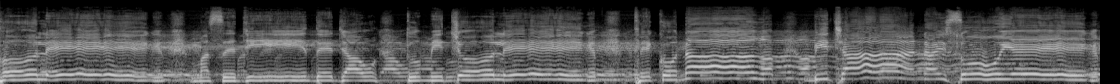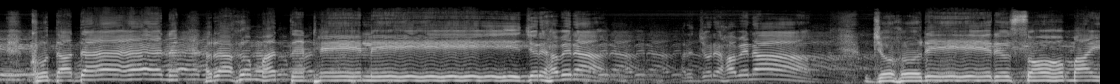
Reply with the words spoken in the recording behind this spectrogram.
হলে মসজিদে যাও, তুমি চলে থেকো না। বিছানায় শুয়ে খোদা দেন রহমত ঢেলে। জোরে হবে না? জোরে হবে না। জোহরের সময়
